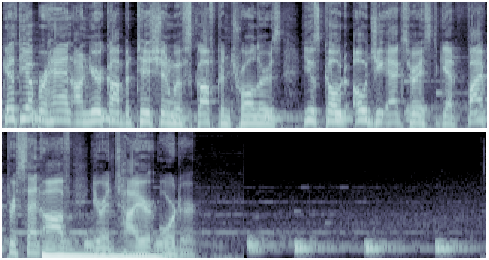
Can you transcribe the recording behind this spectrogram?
Get the upper hand on your competition with SCUF controllers. Use code OGXRAYZ to get 5% off your entire order.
